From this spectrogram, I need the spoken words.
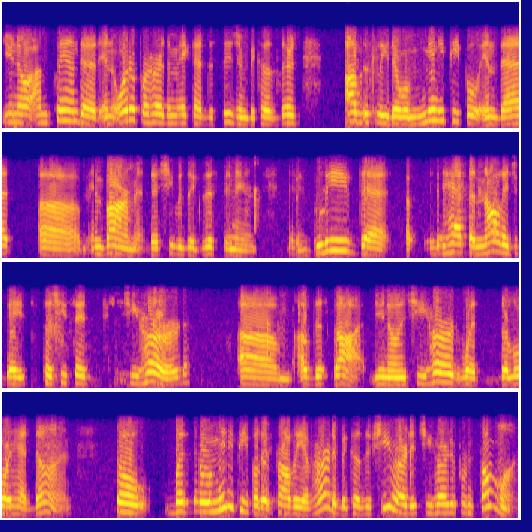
you know I'm saying that in order for her to make that decision, because there's obviously there were many people in that uh, environment that she was existing in that believed that uh, they had the knowledge base because she said she heard um, of this God, you know, and she heard what the Lord had done. So, but there were many people that probably have heard it because if she heard it, she heard it from someone.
